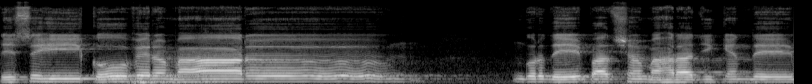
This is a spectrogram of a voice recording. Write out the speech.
ਤਿਸ ਹੀ ਕੋ ਫਿਰ ਮਾਰ। ਗੁਰਦੇਵ ਪਾਤਸ਼ਾਹ ਮਹਾਰਾਜ ਜੀ ਕਹਿੰਦੇ,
